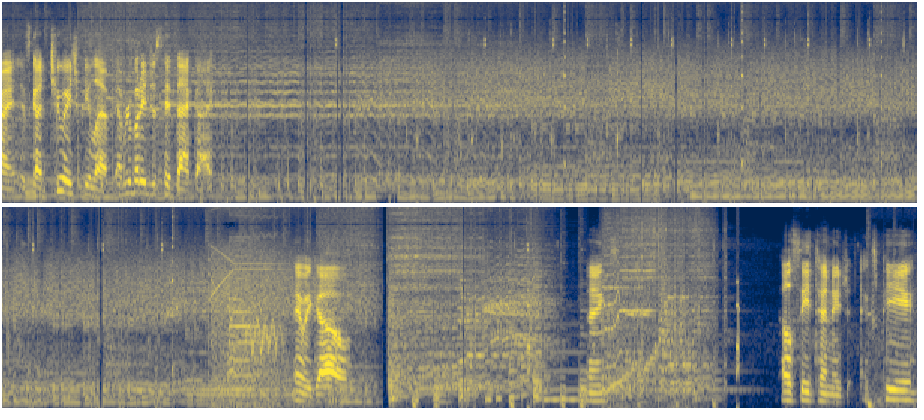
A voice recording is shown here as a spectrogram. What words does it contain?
Alright, it's got 2 HP left. Everybody just hit that guy. There we go. Thanks. LC 10 H XP.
